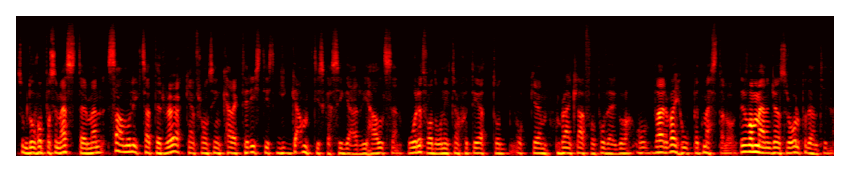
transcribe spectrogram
som då var på semester men sannolikt satte röken från sin karaktäristiskt gigantiska cigarr i halsen. Året var då 1971 och, och eh, Brian Clough var på väg att, att värva ihop ett mästarlag. Det var managerns roll på den tiden.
